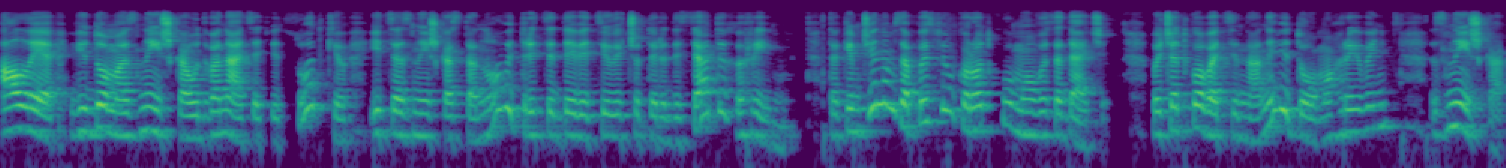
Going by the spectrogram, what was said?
але відома знижка у 12%, і ця знижка становить 39,4 гривні. Таким чином записуємо коротку умову задачі. Початкова ціна невідома гривень, знижка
